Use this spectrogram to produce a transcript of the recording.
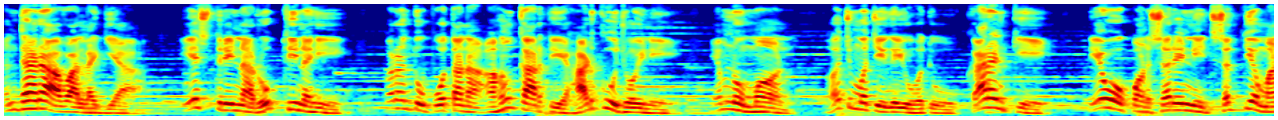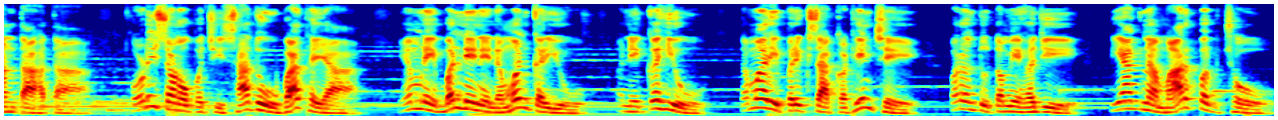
અંધારા આવવા લાગ્યા. એ સ્ત્રીના રૂપથી નહીં, પરંતુ પોતાના અહંકારથી હાડકું જોઈને એમનું મન હચમચી ગયું હતું, કારણ કે તેઓ પણ શરીરની જ સત્ય માનતા હતા. થોડી ક્ષણો પછી સાધુ ઊભા થયા. એમણે બંનેને નમન કર્યું અને કહ્યું, તમારી પરીક્ષા કઠિન છે પરંતુ તમે હજી ત્યાગના માર્ગ પર છો.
